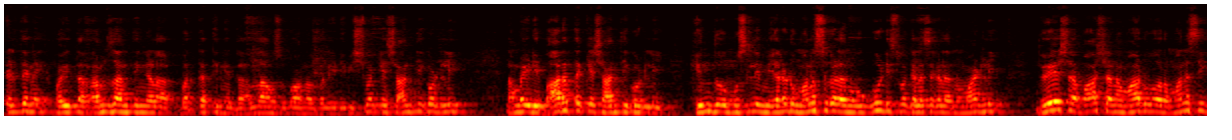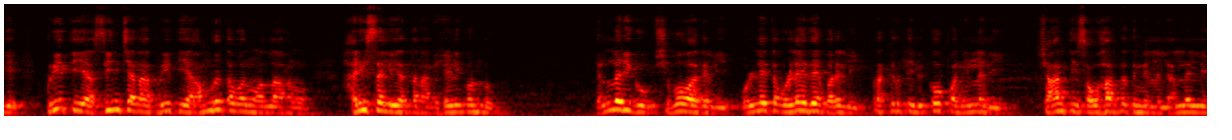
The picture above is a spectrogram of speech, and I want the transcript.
ಹೇಳ್ತೇನೆ. ಪವಿತ್ರ ರಂಜಾನ್ ತಿಂಗಳ ಬರ್ಕತ್ತಿನಿಂದ ಅಲ್ಲಾಹು ಸುಬಾನೋದಲ್ಲಿ ಇಡೀ ವಿಶ್ವಕ್ಕೆ ಶಾಂತಿ ಕೊಡಲಿ. ನಮ್ಮ ಇಡೀ ಭಾರತಕ್ಕೆ ಶಾಂತಿ ಕೊಡಲಿ. ಹಿಂದೂ, ಮುಸ್ಲಿಂ ಎರಡು ಮನಸ್ಸುಗಳನ್ನು ಒಗ್ಗೂಡಿಸುವ ಕೆಲಸಗಳನ್ನು ಮಾಡಲಿ. ದ್ವೇಷ, ಭಾಷಣ ಮಾಡುವವರ ಮನಸ್ಸಿಗೆ ಪ್ರೀತಿಯ ಸಿಂಚನ, ಪ್ರೀತಿಯ ಅಮೃತವನ್ನು ಅಲ್ಲಾಹನು ಹರಿಸಲಿ ಅಂತ ನಾನು ಹೇಳಿಕೊಂಡು ಎಲ್ಲರಿಗೂ ಶುಭವಾಗಲಿ ಒಳ್ಳೆತ ಒಳ್ಳೆಯದೇ ಬರಲಿ, ಪ್ರಕೃತಿ ವಿಕೋಪ ನಿಲ್ಲಲಿ, ಶಾಂತಿ ಸೌಹಾರ್ದತೆ ನಿಲ್ಲಲಿ, ಅಲ್ಲಲ್ಲಿ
